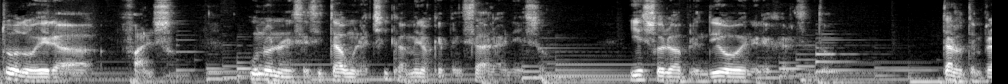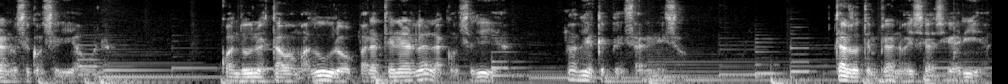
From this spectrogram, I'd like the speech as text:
todo era falso. Uno no necesitaba una chica menos que pensara en eso. Y eso lo aprendió en el ejército. Tarde o temprano se conseguía una. Cuando uno estaba maduro para tenerla, la conseguía. No había que pensar en eso. Tarde o temprano ella llegaría.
